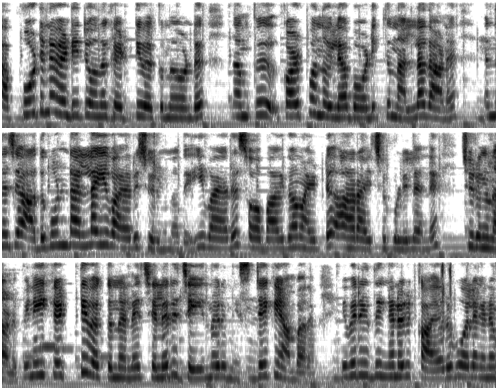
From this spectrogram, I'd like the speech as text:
സപ്പോർട്ടിന് വേണ്ടിയിട്ട് ഒന്ന് കെട്ടിവെക്കുന്നത് കൊണ്ട് നമുക്ക് കുഴപ്പമൊന്നുമില്ല ബോഡിക്ക് നല്ലതാണ്. എന്ന് വെച്ചാൽ അതുകൊണ്ടല്ല ഈ വയറ് ചുരുങ്ങുന്നത്. ഈ വയറ് സ്വാഭാവികമായിട്ട് ആറാഴ്ചക്കുള്ളിൽ തന്നെ ചുരുങ്ങുന്നതാണ്. പിന്നെ ഈ കെട്ടിവെക്കുന്ന തന്നെ ചിലർ ചെയ്യുന്ന ഒരു മിസ്റ്റേക്ക് ഞാൻ പറയാം. ഇവർ ഇത് ഇങ്ങനെ ഒരു കയറ് പോലെ ഇങ്ങനെ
